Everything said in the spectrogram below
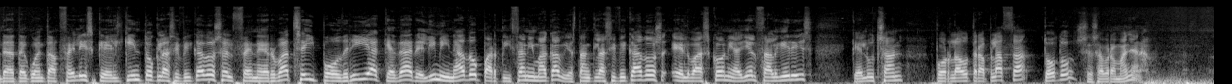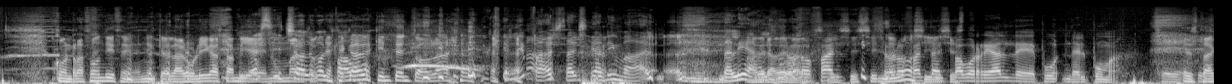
Date cuenta, Félix, que el quinto clasificado es el Fenerbahce y podría quedar eliminado. Partizan y Maccabi están clasificados, el Vasconia y el Zalgiris que luchan por la otra plaza. Todo se sabrá mañana. Con razón dicen que las Euroliga también. un algo es que cada vez que intento hablar. ¿Qué le pasa a ese animal? Dale a ver, Solo, falta el pavo real de, del Puma. Está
